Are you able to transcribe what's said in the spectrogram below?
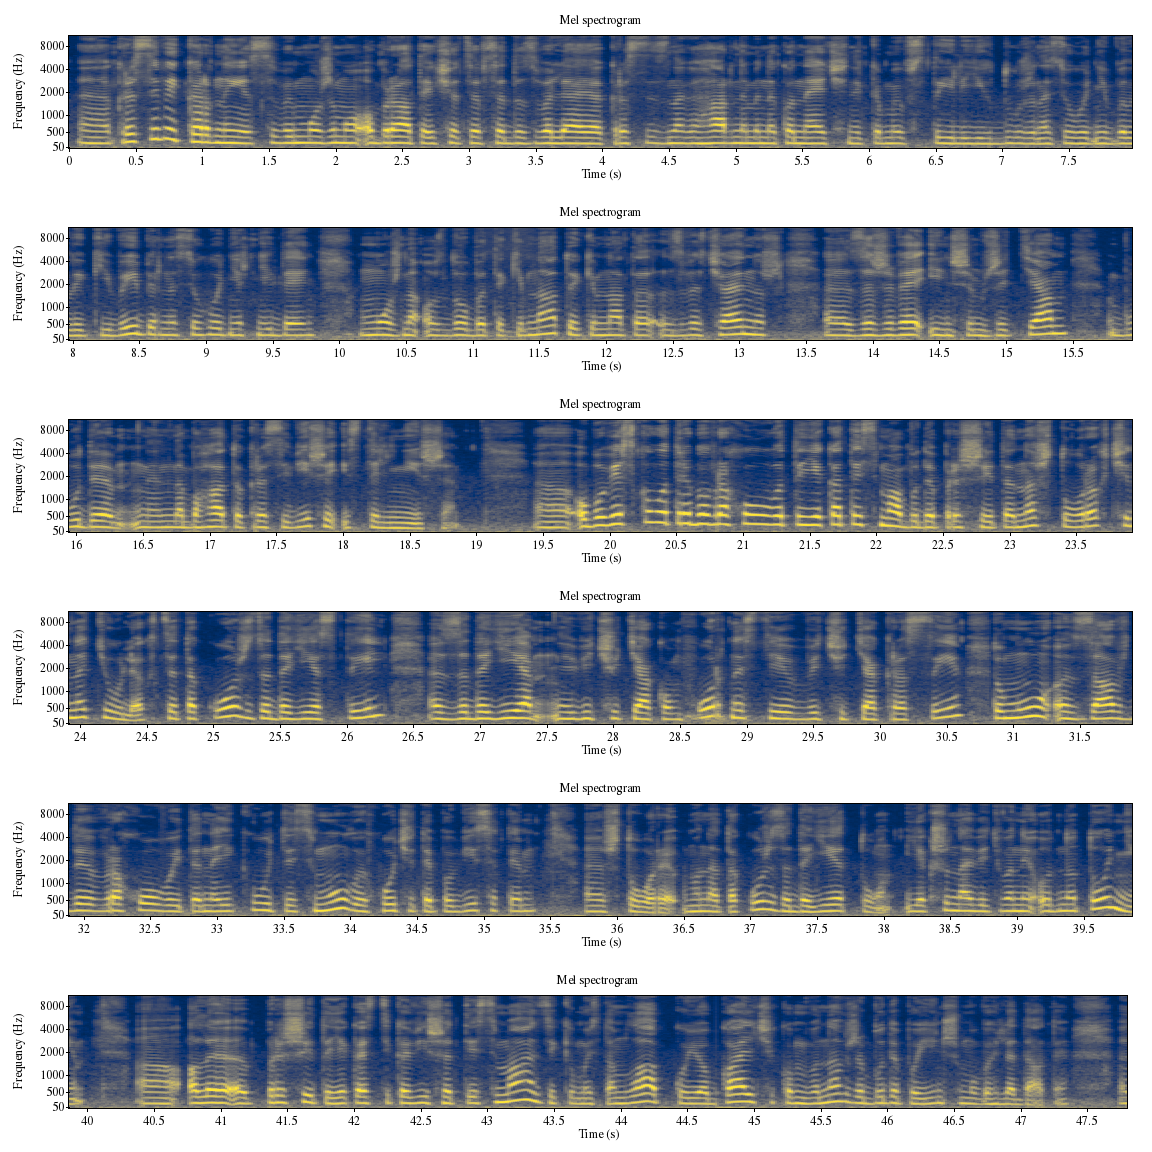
Е, Красивий карниз ми можемо обрати, якщо це все дозволяє, краси з гарними наконечниками в стилі. Їх дуже на сьогодні великий вибір на сьогоднішній день. Можна оздобити кімнату, і кімната, звичайно ж, е, заживе іншим життям, буде набагато красивіше і стильніше. Е, Обов'язково треба враховувати, яка тесьма буде пришита на шторах чи на тюлях. Це також задає стиль, задає відчуття комфортності, відчуття краси. Тому е, завжди враховуйте, на яку тесьму ви хочете повісити е, штори. Вона також задає тон. Якщо навіть вони однотонні, але пришита якась цікавіша тесьма з якимось там лапкою, обкальчиком, вона вже буде по-іншому виглядати.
